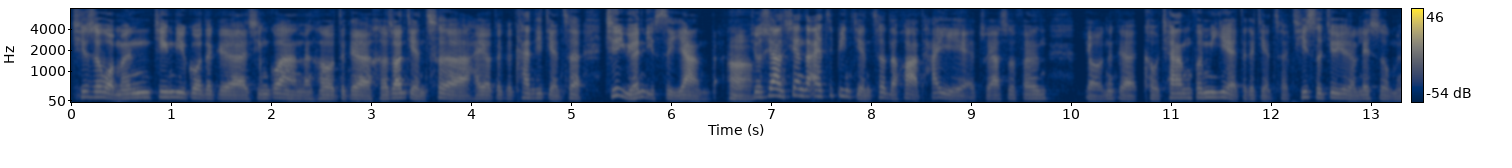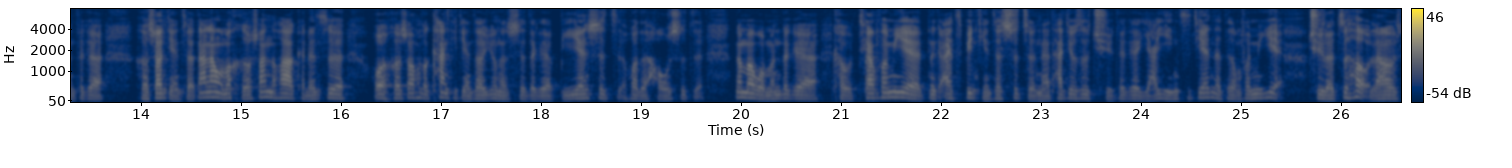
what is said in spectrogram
其实我们经历过这个新冠，然后这个核酸检测，还有这个抗体检测，其实原理是一样的。啊，就像现在艾滋病检测的话，它也主要是分。有那个口腔分泌液这个检测，其实就有点类似我们这个核酸检测。当然，我们核酸的话，可能是或核酸或者抗体检测用的是这个鼻咽拭子或者喉拭子。那么我们这个口腔分泌液那个艾滋病检测试纸呢，它就是取这个牙龈之间的这种分泌液，取了之后，然后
